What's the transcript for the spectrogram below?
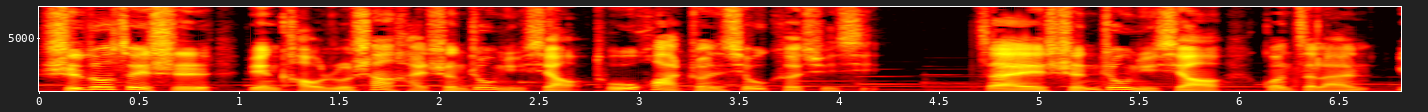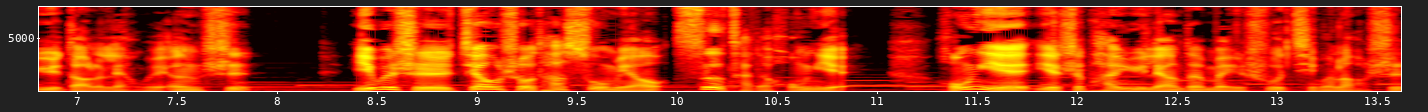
十多岁时便考入上海神州女校图画专修科学习。在神州女校，关子兰遇到了两位恩师，一位是教授她素描色彩的红野，红野也是潘玉良的美术启蒙老师；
